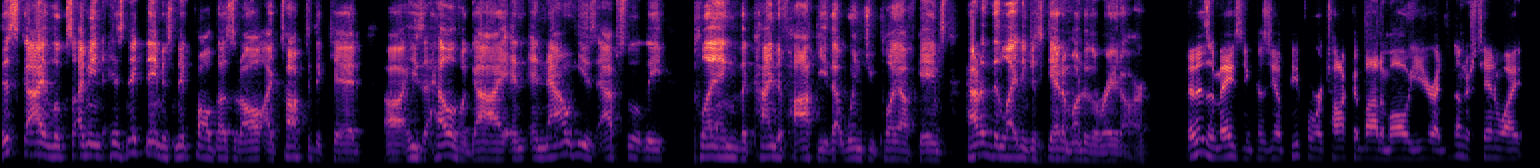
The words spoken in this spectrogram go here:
This guy looks. I mean, his nickname is Nick Paul does it all. I talked to the kid. Uh, he's a hell of a guy, and and now he is absolutely playing the kind of hockey that wins you playoff games. How did the Lightning just get him under the radar? That is amazing because you know people were talking about him all year. I didn't understand why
